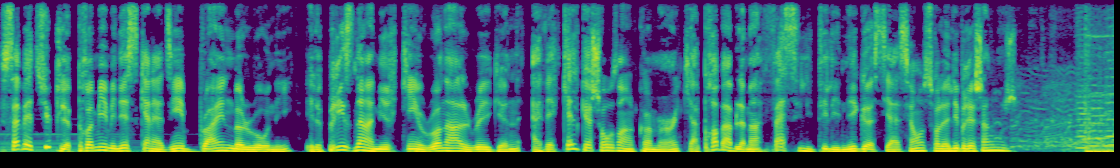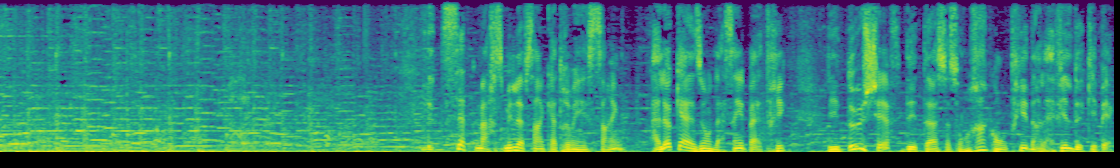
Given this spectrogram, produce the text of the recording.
Savais-tu que le premier ministre canadien Brian Mulroney et le président américain Ronald Reagan avaient quelque chose en commun qui a probablement facilité les négociations sur le libre-échange? Le 17 mars 1985, à l'occasion de la Saint-Patrick, les deux chefs d'État se sont rencontrés dans la ville de Québec.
